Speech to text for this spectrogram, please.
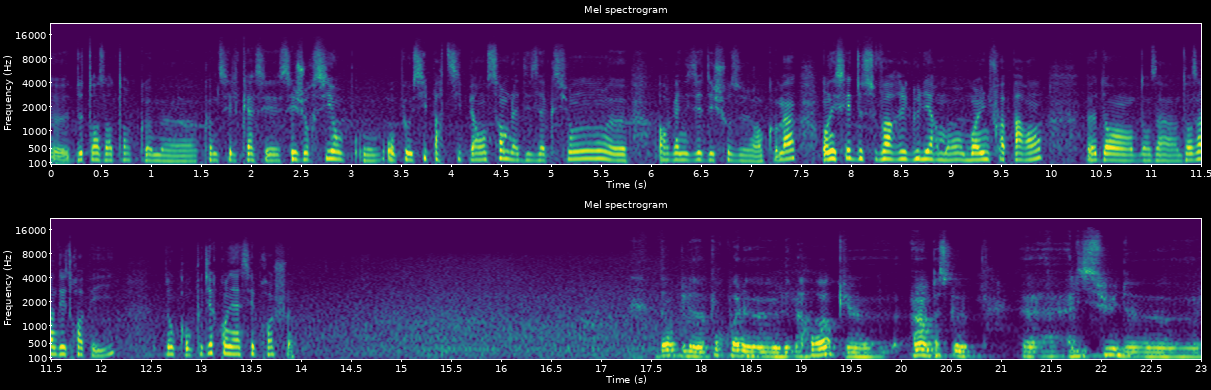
de temps en temps, comme c'est le cas ces, jours-ci, on, peut aussi participer ensemble à des actions, organiser des choses en commun. On essaie de se voir régulièrement, au moins une fois par an, dans, dans, un, dans un des trois pays. Donc, on peut dire qu'on est assez proches. Donc le, pourquoi le, Maroc euh, Un, parce que euh, à l'issue de...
